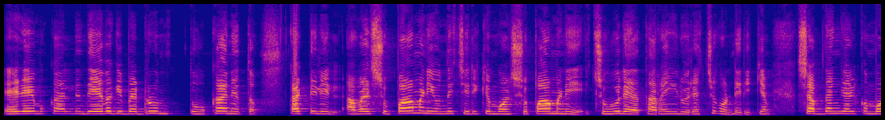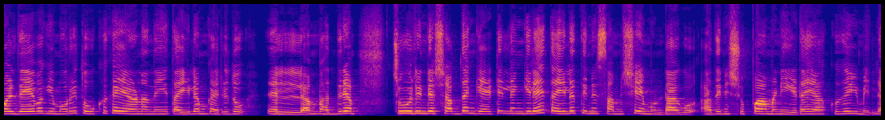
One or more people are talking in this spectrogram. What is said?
ഏഴേ മുക്കാലിന് ദേവകി ബെഡ്റൂം തൂക്കാനെത്തും. കട്ടിലിൽ അവൾ ശുപ്പാമണി ഒന്നിച്ചിരിക്കുമ്പോൾ ശുപ്പാമണി ചൂൽ തറയിൽ ഉരച്ചുകൊണ്ടിരിക്കും. ശബ്ദം കേൾക്കുമ്പോൾ ദേവകി മുറി തൂക്കുകയാണെന്ന് ഈ തൈലം കരുതൂ. എല്ലാം ഭദ്രം. ചൂലിന്റെ ശബ്ദം കേട്ടില്ലെങ്കിലേ തൈലത്തിന് സംശയമുണ്ടാകൂ. അതിന് ശുപ്പാമണി ഇടയാക്കുകയുമില്ല.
